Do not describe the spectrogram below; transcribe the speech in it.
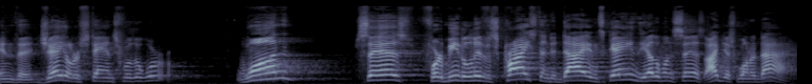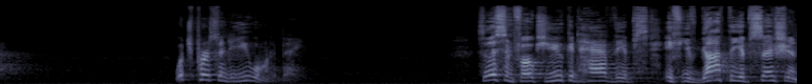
And the jailer stands for the world. One says, For me to live is Christ and to die is gain. The other one says, I just want to die. Which person do you want to be? So, listen, folks, you can have the, if you've got the obsession,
